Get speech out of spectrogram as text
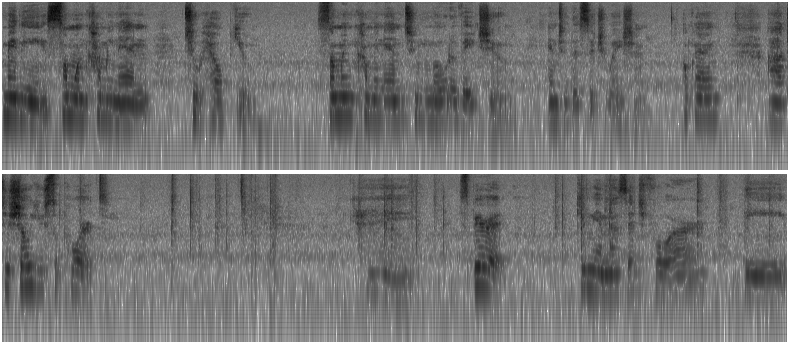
maybe someone coming in to help you. Someone coming in to motivate you into this situation. Okay? Uh, to show you support. Okay. Spirit, give me a message for the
